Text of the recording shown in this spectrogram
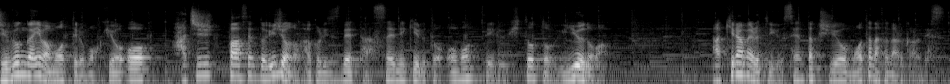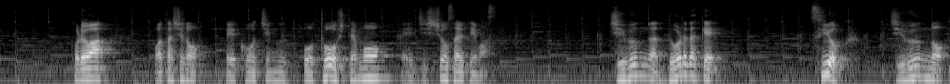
自分が今持っている目標を80%以上の確率で達成できると思っている人というのは諦めるという選択肢を持たなくなるからです。これは私のコーチングを通しても実証されています。自分がどれだけ強く自分の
